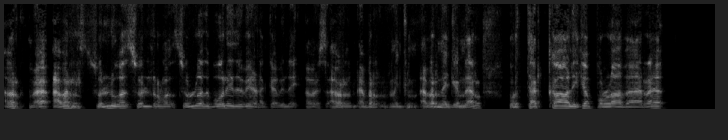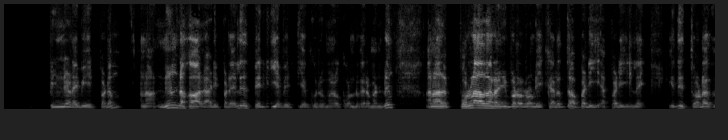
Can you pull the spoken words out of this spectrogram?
அவர் அவர் சொல்லுவ சொல்ற சொல்வது போல இதுவே நடக்கவில்லை. அவர் அவர் அவர் அவர் நினைக்கின்றார் ஒரு தற்காலிக பொருளாதார பின்னடைவு ஏற்படும். ஆனால் நீண்டகால அடிப்படையில் பெரிய வெற்றியை குரு கொண்டு வர வேண்டும். ஆனால் பொருளாதார நிபுணர்களுடைய கருத்து அப்படி அப்படி இல்லை. இது தொடர்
